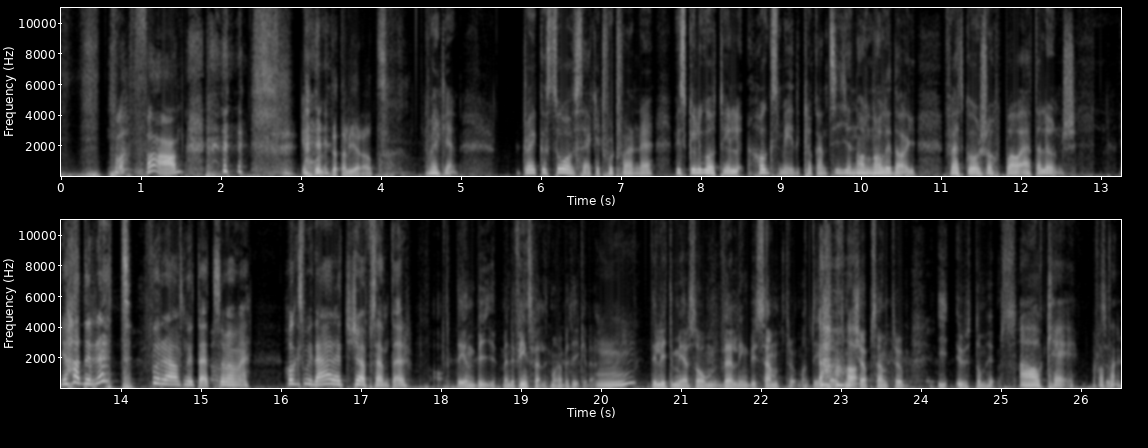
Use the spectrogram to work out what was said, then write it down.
Vad fan? Sjukt detaljerat. Verkligen. Draco sov säkert fortfarande. Vi skulle gå till Hogsmeade klockan 10.00 idag för att gå och shoppa och äta lunch. Jag hade rätt förra avsnittet som var med. Hogsmeade är ett köpcenter. Ja, det är en by, men det finns väldigt många butiker där. Mm. Det är lite mer som Vällingby centrum, att det är så som ett köpcentrum i utomhus. Ah, Okej, jag fattar.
